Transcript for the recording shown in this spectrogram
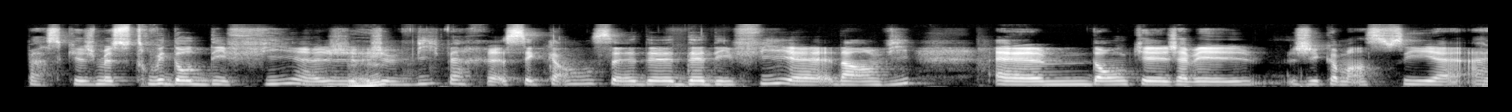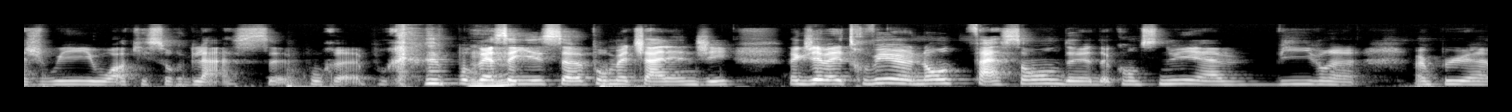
parce que je me suis trouvé d'autres défis. Euh, Je, Mhm. je vis par euh, séquence de, de défis euh, dans la vie. Euh, donc, euh, j'avais, j'ai commencé à, à jouer au hockey sur glace pour, euh, pour, pour Mhm. essayer ça, pour me challenger. Fait que j'avais trouvé une autre façon de, de continuer à vivre un, un peu euh,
